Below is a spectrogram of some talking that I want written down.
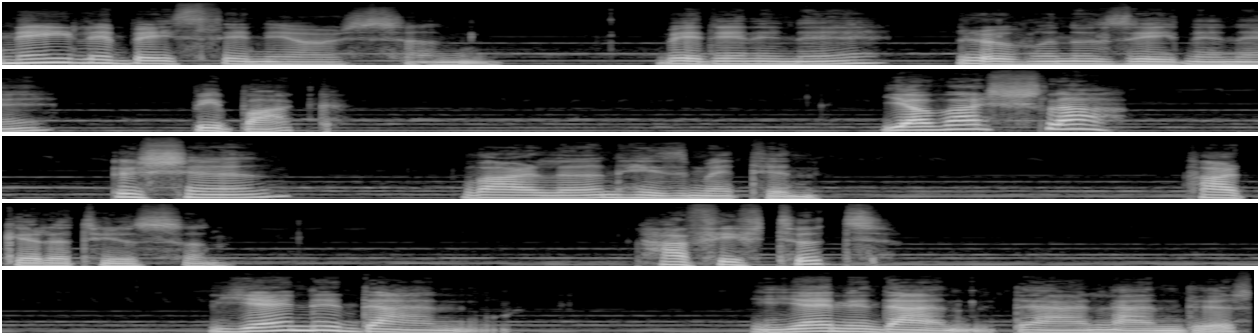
neyle besleniyorsun, bedenini, ruhunu, zihnini bir bak, yavaşla, ışığın, varlığın, hizmetin. Fark yaratıyorsun. Hafif tut. Yeniden, yeniden değerlendir.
